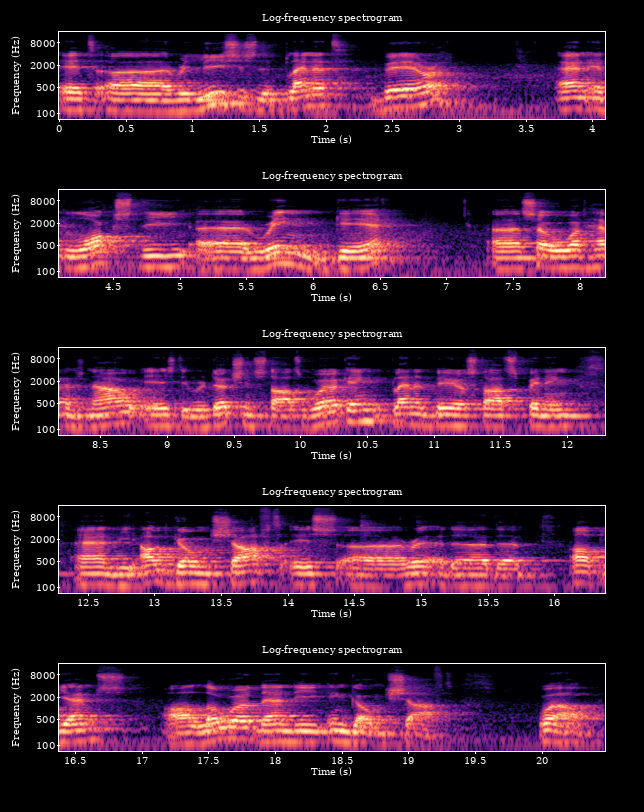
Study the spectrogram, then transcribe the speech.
It uh, releases the planet bearer and it locks the uh, ring gear. Uh, so what happens now is the reduction starts working, planet bearer starts spinning, and the outgoing shaft is uh, the, the RPMs are lower than the ingoing shaft. Well,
